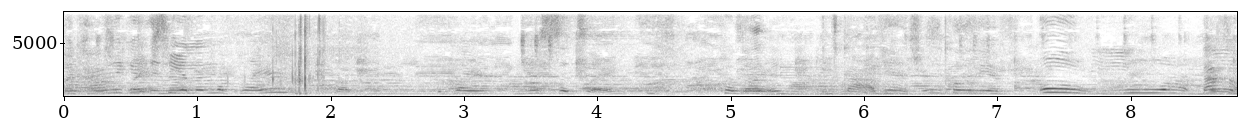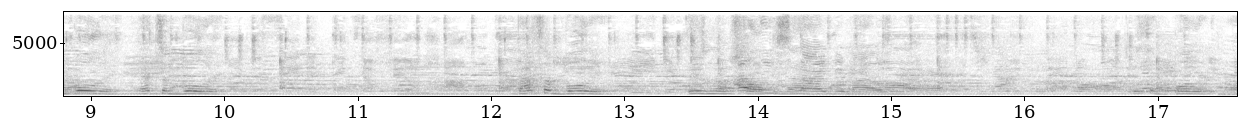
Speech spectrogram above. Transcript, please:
Like, how are they getting See, and then the player, look, the player just sits there. Because they're in, it's mad. Yeah, it's really cool that we have. Oh, what? That's a bullet. That's a bullet. That's a bullet. There's no At least that. 90 miles an hour. It's a bullet, bro.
